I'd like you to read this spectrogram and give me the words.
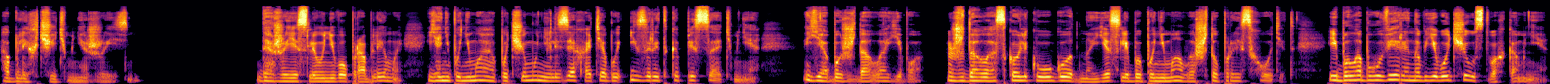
облегчить мне жизнь. Даже если у него проблемы, я не понимаю, почему нельзя хотя бы изредка писать мне — я бы ждала его. Ждала сколько угодно, если бы понимала, что происходит, и была бы уверена в его чувствах ко мне.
